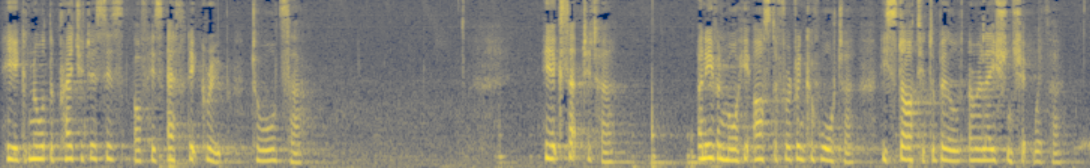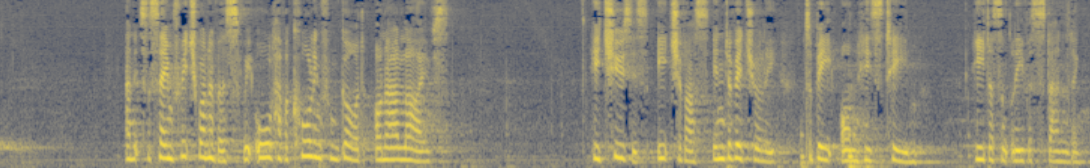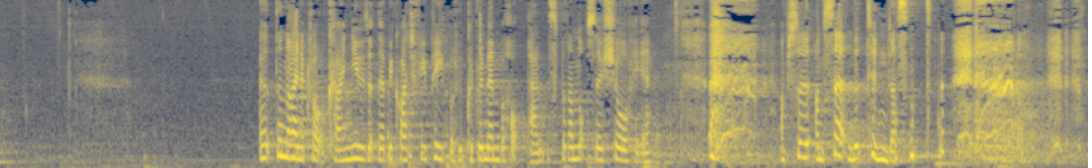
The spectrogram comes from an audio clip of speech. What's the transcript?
He ignored the prejudices of his ethnic group towards her. He accepted her and even more, he asked her for a drink of water. He started to build a relationship with her. And it's the same for each one of us. We all have a calling from God on our lives. He chooses each of us individually to be on his team. He doesn't leave us standing. At the nine o'clock, I knew that there'd be quite a few people who could remember hot pants, but I'm not so sure here. I'm, cer- I'm certain that Tim doesn't.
